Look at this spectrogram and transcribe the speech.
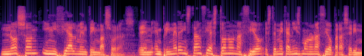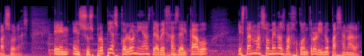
no son inicialmente invasoras. En, primera instancia esto no nació, este mecanismo no nació para ser invasoras. En, en sus propias colonias de abejas del cabo están más o menos bajo control y no pasa nada.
